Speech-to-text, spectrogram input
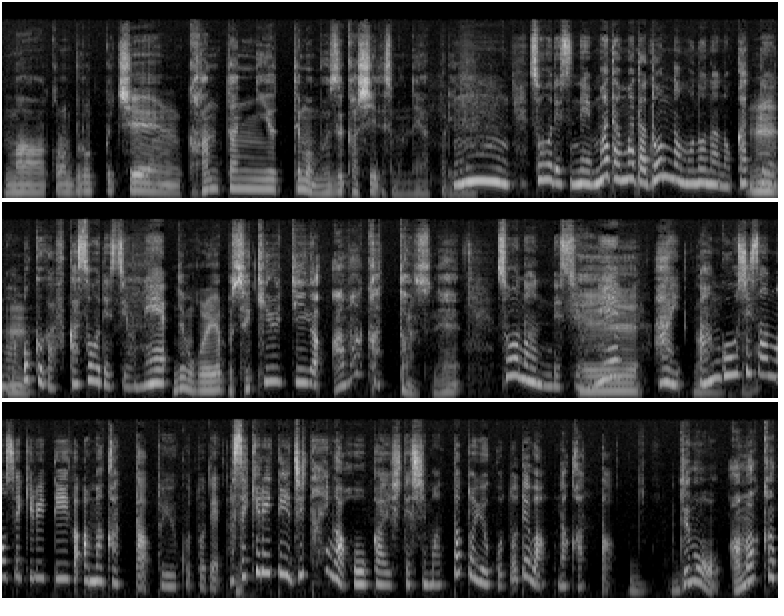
まあこのブロックチェーン簡単に言っても難しいですもんねやっぱり、ね、うん。そうですね。まだまだどんなものなのかっていうのは奥が深そうですよね、うんうん、でもこれやっぱセキュリティが甘かったんですね。そうなんですよね。はい。暗号資産のセキュリティが甘かったということでセキュリティ自体が崩壊してしまったということではなかったでも甘かっ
